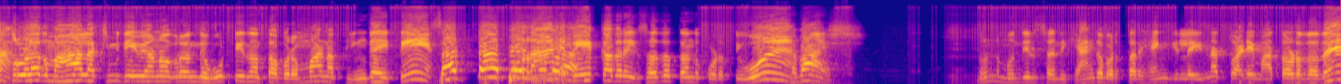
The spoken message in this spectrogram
ಅದ್ರೊಳಗ ಮಹಾಲಕ್ಷ್ಮಿ ದೇವಿ ಅನ್ನೋ ಗ್ರಂಥಿ ಹುಟ್ಟಿದಂತ ಬ್ರಹ್ಮಾಂಡ ಅಂತ ಹಿಂಗೈತಿ. ಸಟ್ಟ ಪ್ರಾಣಿ. ಬೇಕಾದ್ರೆ ಈಗ ಸದ ತಂದು ಕೊಡ್ತೀವಿ? ನೋಡ್ ಮುಂದಿನ ಸಂದಿಗೆ ಹೆಂಗ ಬರ್ತಾರ ಹೆಂಗಿಲ್ಲ ಇನ್ನ ತ್ವಾಡಿ ಮಾತಾಡೋದದೇ.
